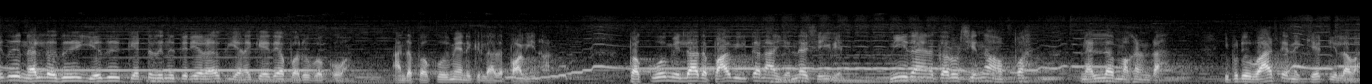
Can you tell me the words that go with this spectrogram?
எது நல்லது எது கெட்டதுன்னு தெரியற அளவுக்கு எனக்கு பருவ பருவப்பக்குவம் அந்த பக்குவமே எனக்கு இல்லாத பாவி நான் பக்குவம் இல்லாத பாவிக்கிட்ட நான் என்ன செய்வேன்? நீ தான் எனக்கு அருட்சின்னா அப்பா நல்ல மகன்டா. இப்படி ஒரு வார்த்தை என்னை கேட்டில்லவா?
